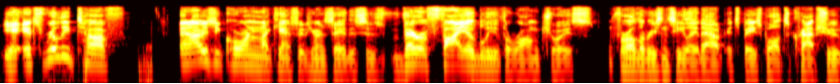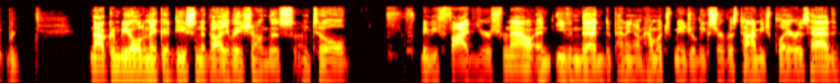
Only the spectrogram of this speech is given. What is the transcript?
Yeah, it's really tough. And obviously, Corbin and I can't sit here and say this is verifiably the wrong choice for all the reasons he laid out. It's baseball, it's a crapshoot. We're not going to be able to make a decent evaluation on this until maybe five years from now. And even then, depending on how much major league service time each player has had,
